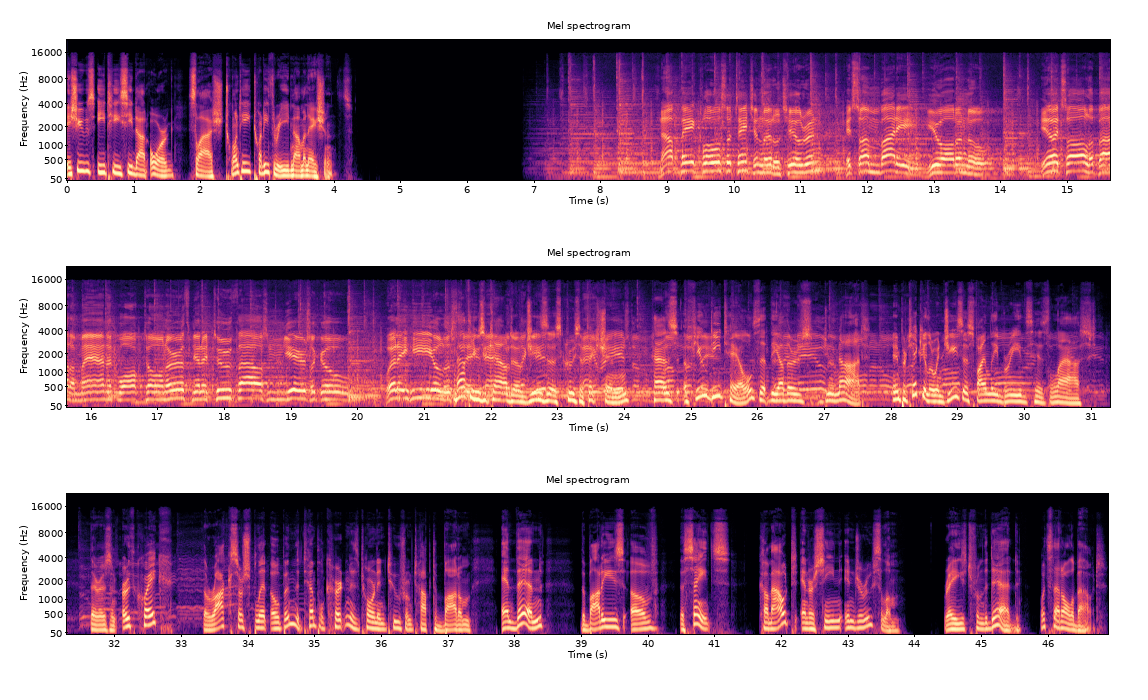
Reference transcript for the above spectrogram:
issuesetc.org slash 2023 nominations. Now pay close attention, little children. It's somebody you ought to know. Yeah, it's all about a man that walked on earth nearly 2,000 years ago. Well, he healed the Matthew's account of Jesus' crucifixion has a few details that the others do not. In particular, when Jesus finally breathes his last, there is an earthquake, the rocks are split open, the temple curtain is torn in two from top to bottom, and then the bodies of the saints come out and are seen in Jerusalem, raised from the dead. What's that all about?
